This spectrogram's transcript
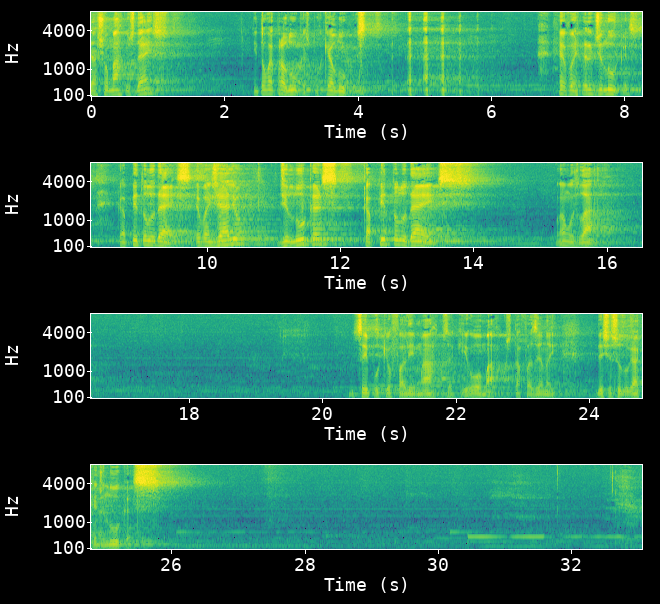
Você achou Marcos 10? Então vai para Lucas, porque é Lucas. Evangelho de Lucas, capítulo 10. Evangelho de Lucas, capítulo 10. Vamos lá. Não sei porque eu falei Marcos aqui. Ô Marcos, está fazendo aí. Deixa esse lugar que é de Lucas.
